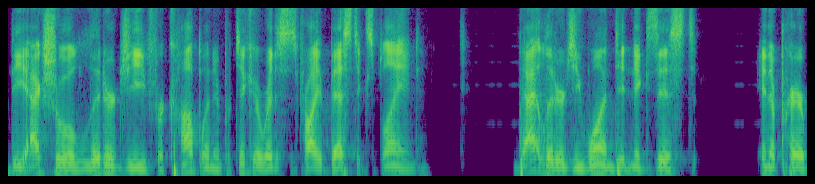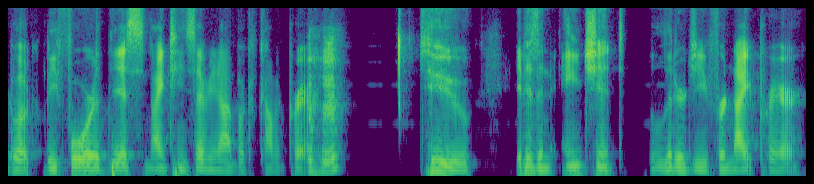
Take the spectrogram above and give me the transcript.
the actual liturgy for compline in particular where this is probably best explained that liturgy one didn't exist in the prayer book before this 1979 book of common prayer. Mm-hmm. two it is an ancient liturgy for night prayer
